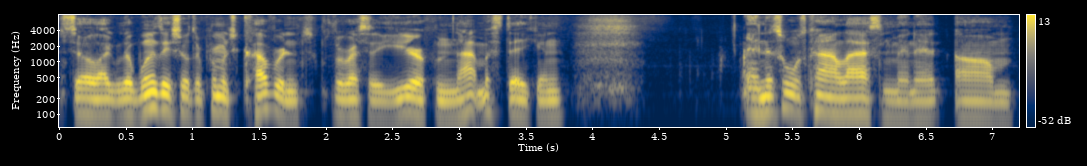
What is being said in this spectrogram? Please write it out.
so like the Wednesday shows are pretty much covered for the rest of the year, if I'm not mistaken. And this one was kind of last minute. Um,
